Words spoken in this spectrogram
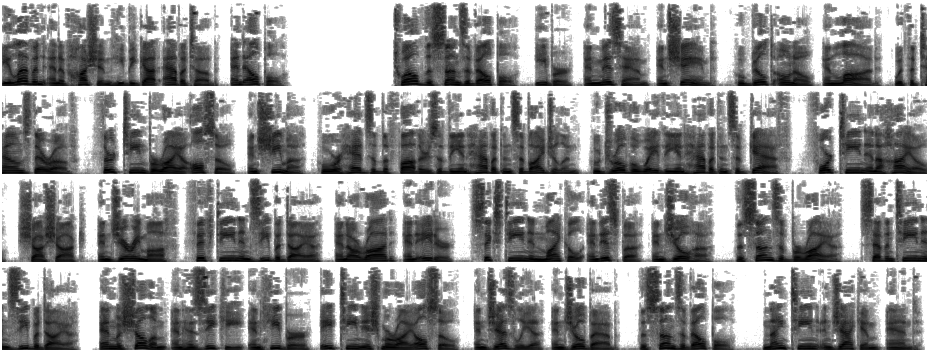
11 And of Hushim he begot Abitub, and Elpaal. 12 The sons of Elpaal, Eber, and Misham, and Shamed, who built Ono, and Lod, with the towns thereof, 13 Beriah also, and Shema, who were heads of the fathers of the inhabitants of Aijalon, who drove away the inhabitants of Gath, 14 and Ahio, Shashak, and Jerimoth, 15 and Zebadiah, and Arad, and Ader, 16 and Michael and Ispah, and Joha, the sons of Beriah, 17 and Zebadiah, and Meshullam and Hezeki and Heber, 18 Ishmerai also, and Jezliah and Jobab, the sons of Elpaal, 19 and Jakim, and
